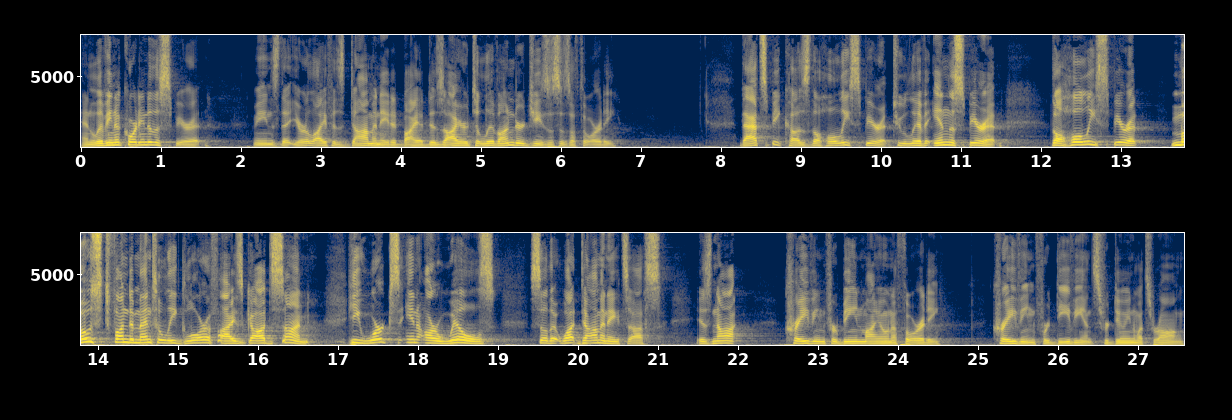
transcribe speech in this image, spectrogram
And living according to the Spirit means that your life is dominated by a desire to live under Jesus' authority. That's because the Holy Spirit, to live in the Spirit, the Holy Spirit most fundamentally glorifies God's Son. He works in our wills so that what dominates us is not craving for being my own authority, craving for deviance, for doing what's wrong,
